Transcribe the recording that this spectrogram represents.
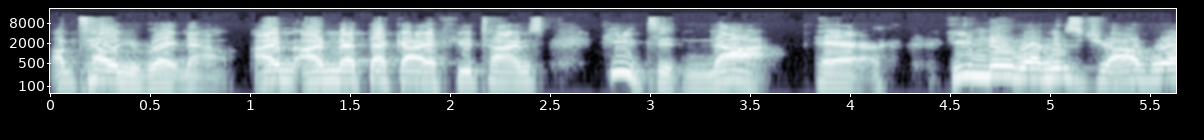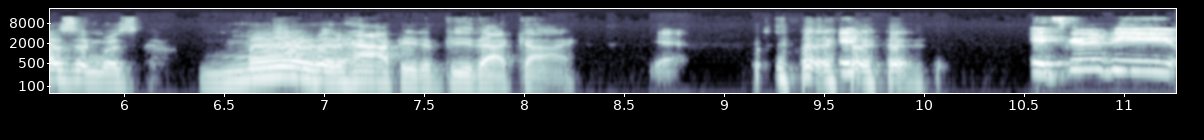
I'm telling you right now. I I met that guy a few times. He did not care. He knew what his job was and was more than happy to be that guy. Yeah. It, it's gonna be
